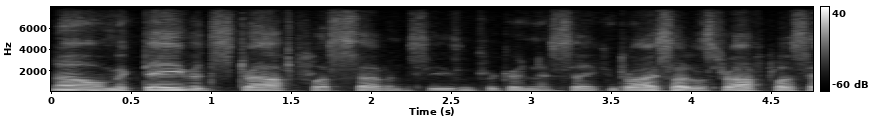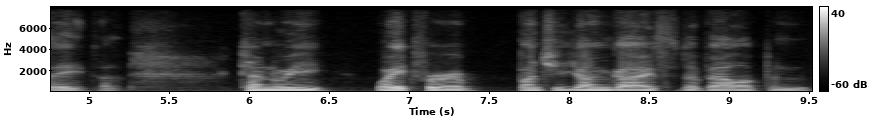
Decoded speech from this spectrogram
now McDavid's draft plus seven season, for goodness sake, and Draisaitl's draft plus eight. Uh, can we wait for a bunch of young guys to develop and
